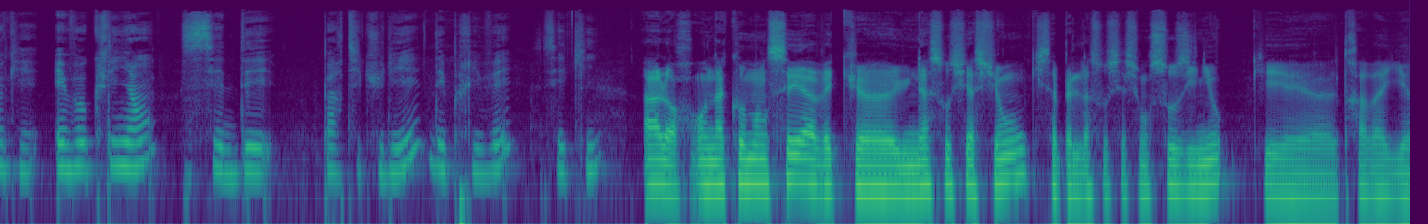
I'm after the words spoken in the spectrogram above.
Ok. Et vos clients, c'est des particuliers, des privés? C'est qui? Alors, on a commencé avec euh, une association qui s'appelle l'association Sosigno, qui travaille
